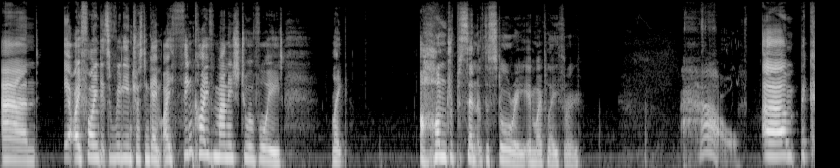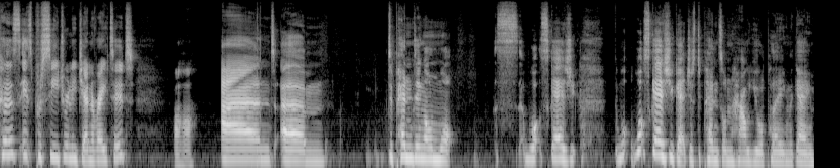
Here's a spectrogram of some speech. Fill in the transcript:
and yeah, I find it's a really interesting game. I think I've managed to avoid like a hundred percent of the story in my playthrough. Um, because it's procedurally generated, Uh huh. and um, depending on what what scares you, what, what scares you get just depends on how you're playing the game.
